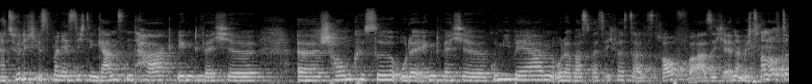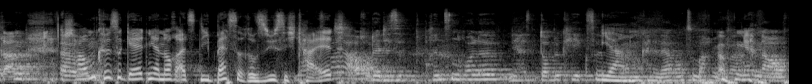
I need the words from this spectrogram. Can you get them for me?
natürlich isst man jetzt nicht den ganzen Tag irgendwelche äh, Schaumküsse oder irgendwelche Gummibären oder was weiß ich, was da alles drauf war. Also ich erinnere mich da noch dran. Ähm, Schaumküsse gelten ja noch als die bessere Süßigkeit. Ja, auch, oder diese Prinzenrolle, die heißt Doppelkekse, ja. um keine Werbung zu machen, aber ja. genau.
